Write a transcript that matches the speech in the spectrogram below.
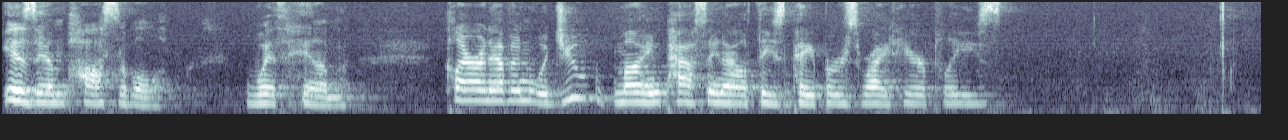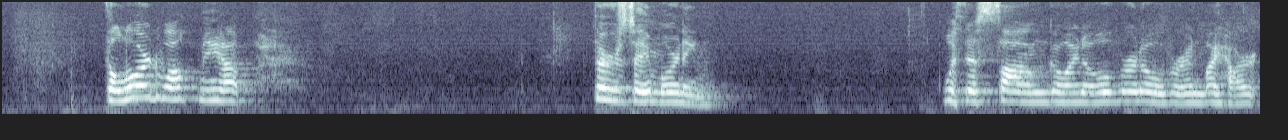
is impossible with Him. Claire and Evan, would you mind passing out these papers right here, please? The Lord woke me up Thursday morning with this song going over and over in my heart.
